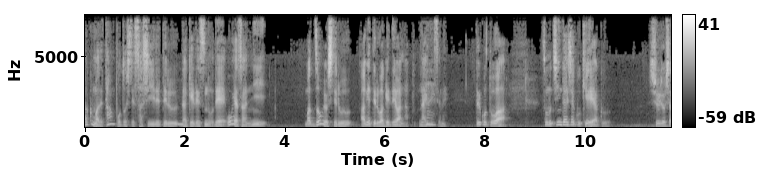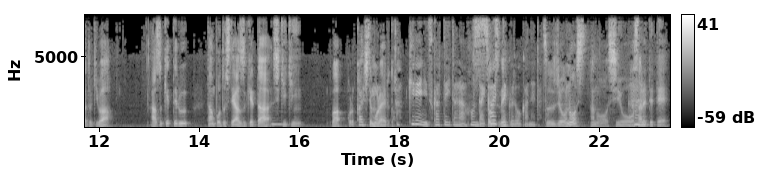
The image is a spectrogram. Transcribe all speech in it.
あくまで担保として差し入れてるだけですので、大家さんに、まあ、贈与してる、あげてるわけではなないんですよね。はい、ということは、その賃貸借契約終了したときは、預けてる、担保として預けた敷金は、これ返してもらえると。きれいに使っていたら、本来返ってくるお金だと。ね、通常のあの使用をされてて、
